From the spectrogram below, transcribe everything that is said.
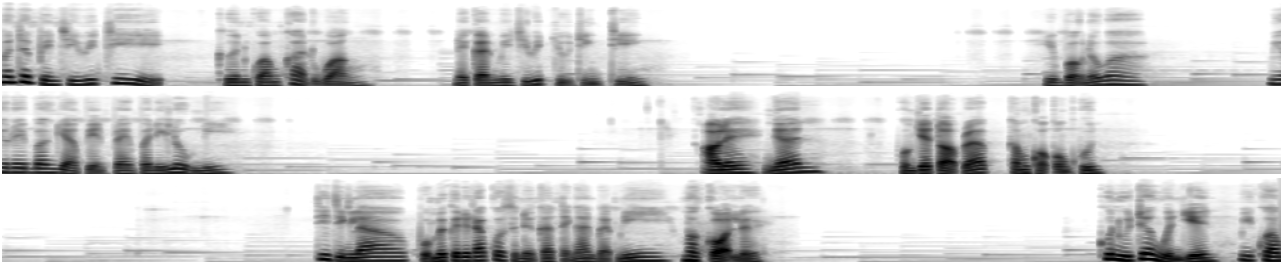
มันจะเป็นชีวิตที่เกินความคาดหวัง ในการมีชีวิตอยู่จริงๆอย่าบอกนะว่า มีอะไรบางอย่างเปลี่ยนแปลงไปในโลกนี้ เอาเลย งั้น ผมจะตอบรับคำขอของคุณ ที่จริงแล้ว ผมไม่เคยได้รับข้อเสนอการแต่งงานแบบนี้มาก่อนเลย คุณหนูเจิ้งหวนเย็นมีความ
